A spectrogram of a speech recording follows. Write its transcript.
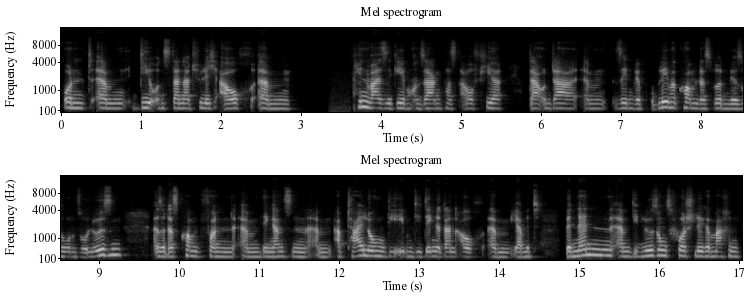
und ähm, die uns dann natürlich auch ähm, Hinweise geben und sagen, passt auf, hier da und da ähm, sehen wir Probleme kommen, das würden wir so und so lösen. Also das kommt von ähm, den ganzen ähm, Abteilungen, die eben die Dinge dann auch ähm, ja mit benennen, ähm, die Lösungsvorschläge machen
